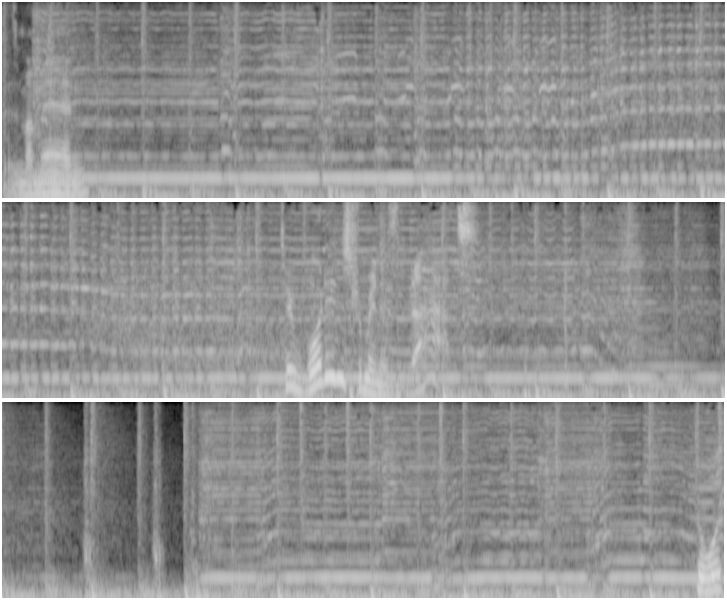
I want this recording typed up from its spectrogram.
There's my man. Dude, what instrument is that? Thought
